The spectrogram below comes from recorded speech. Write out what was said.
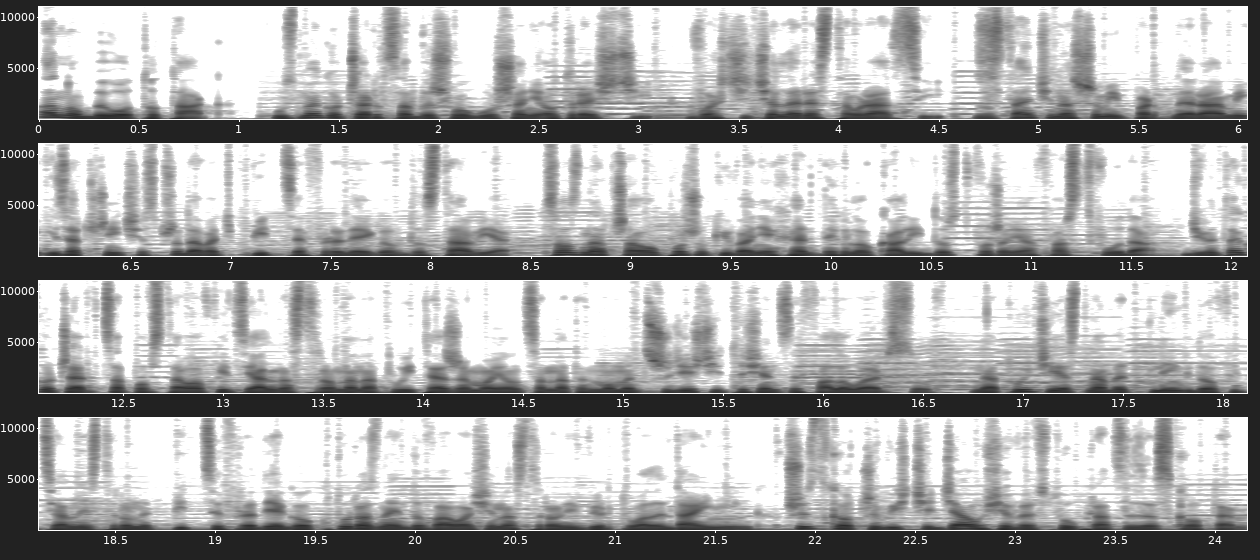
Ano było to tak. 8 czerwca wyszło ogłoszenie o treści. Właściciele restauracji, zostańcie naszymi partnerami i zacznijcie sprzedawać pizzę Freddy'ego w dostawie, co oznaczało poszukiwanie chętnych lokali do stworzenia fast fooda. 9 czerwca powstała oficjalna strona na Twitterze mająca na ten moment 30 tysięcy followersów. Na Twitcie jest nawet link do oficjalnej strony pizzy Freddy'ego, która znajdowała się na stronie Virtual Dining. Wszystko oczywiście działo się we współpracy ze Scottem.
